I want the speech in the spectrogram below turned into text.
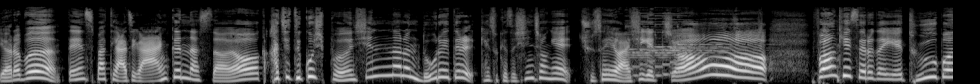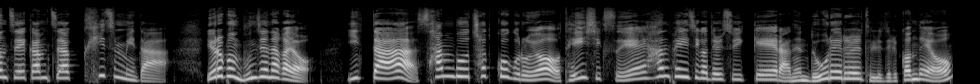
여러분 댄스 파티 아직 안 끝났어요. 같이 듣고 싶은 신나는 노래들 계속해서 신청해 주세요. 아시겠죠? Funky Saturday의 두 번째 깜짝 퀴즈입니다. 여러분 문제 나가요. 이따 3부 첫 곡으로요, 데이식스의 한 페이지가 될 수 있게 라는 노래를 들려드릴 건데요.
